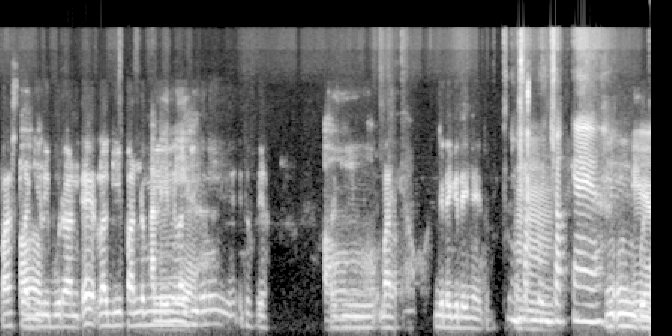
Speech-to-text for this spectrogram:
Pas Oh. lagi liburan, eh lagi pandemi, Pandemi, lagi ya? ini itu ya, Lagi Oh, mar- oke. gede-gedenya itu. Puncak-puncaknya ya. Mm-mm, Iya,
